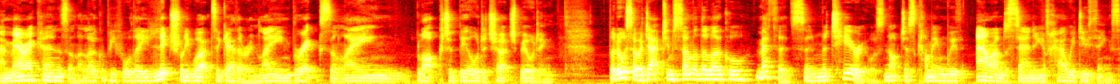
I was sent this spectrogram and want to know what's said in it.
Americans and the local people they literally worked together in laying bricks and laying block to build a church building. But also adapting some of the local methods and materials, not just coming with our understanding of how we do things.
